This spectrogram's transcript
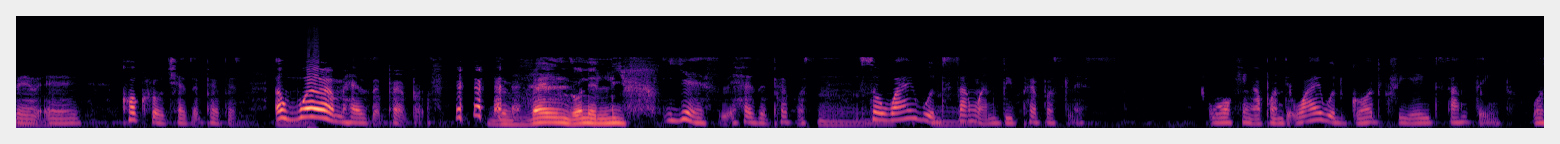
a, a cockroach has a purpose, a worm has a purpose. the veins on a leaf. yes, it has a purpose. Mm, So why would someone be purposeless? Walking upon the why would God create something or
